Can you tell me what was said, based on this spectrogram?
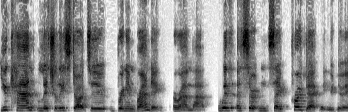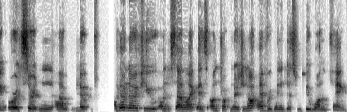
you can literally start to bring in branding around that with a certain, say, project that you're doing or a certain, um, you know, I don't know if you understand, like as entrepreneurs, you're not ever going to just do one thing.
